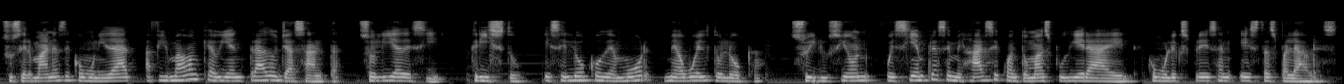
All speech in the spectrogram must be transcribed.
Sus hermanas de comunidad afirmaban que había entrado ya santa. Solía decir, Cristo, ese loco de amor, me ha vuelto loca. Su ilusión fue siempre asemejarse cuanto más pudiera a Él, como lo expresan estas palabras.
